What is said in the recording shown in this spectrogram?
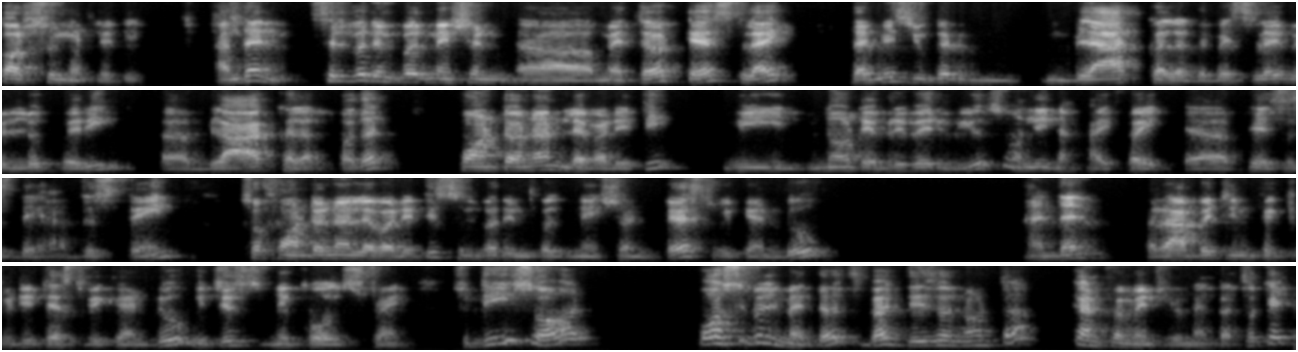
corkscrew motility. And then silver impregnation uh, method test like that means you get black color. The baseline will look very uh, black color for that Fontana and Levaditi. We not everywhere we use, only in high-fi uh, places they have this stain. So Fontana Levaditi silver impregnation test we can do. And then rabbit infectivity test we can do, which is Nichols strain. So these are possible methods, but these are not the confirmatory methods. Okay.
